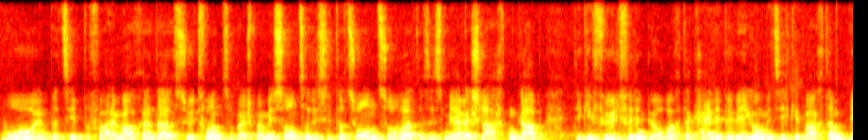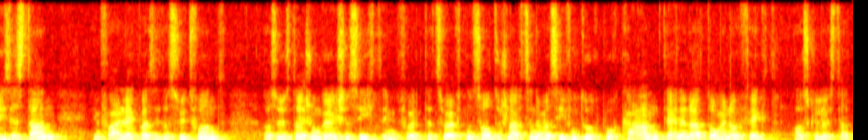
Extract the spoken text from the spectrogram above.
wo im Prinzip vor allem auch an der Südfront, zum Beispiel am Misonzo, die Situation so war, dass es mehrere Schlachten gab, die gefühlt für den Beobachter keine Bewegung mit sich gebracht haben, bis es dann im Falle quasi der Südfront aus österreichisch-ungarischer Sicht im der 12. Sonderschlacht zu einem massiven Durchbruch kam, der einen Art Dominoeffekt ausgelöst hat.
